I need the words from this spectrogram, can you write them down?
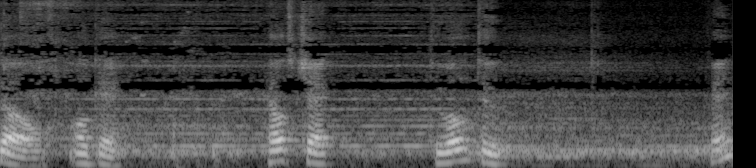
Bingo! Okay. Health check. 202. Okay.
